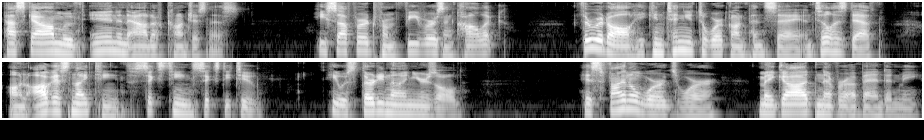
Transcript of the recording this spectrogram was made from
Pascal moved in and out of consciousness. He suffered from fevers and colic. Through it all, he continued to work on Pensées until his death on August 19, 1662. He was 39 years old. His final words were, May God never abandon me.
